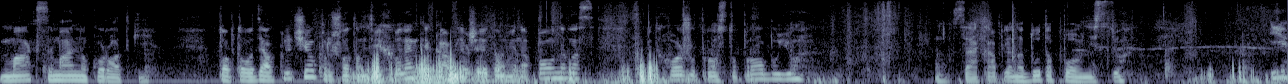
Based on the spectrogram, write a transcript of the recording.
максимально короткий. Тобто от я включив, пройшло там 2 хвилинки, капля вже, я думаю, наповнилась. Підходжу, просто пробую. Все, капля надута повністю. І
